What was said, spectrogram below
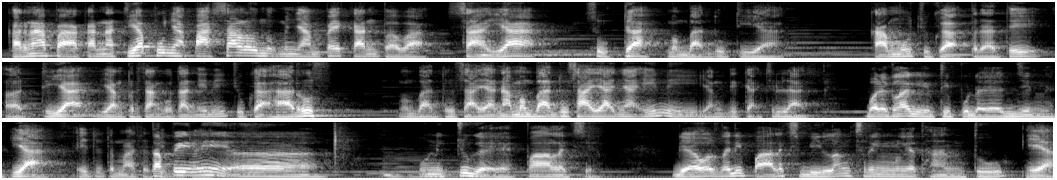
Karena apa? Karena dia punya pasal untuk menyampaikan bahwa saya sudah membantu dia. Kamu juga berarti eh, dia yang bersangkutan ini juga harus membantu saya. Nah, membantu sayanya ini yang tidak jelas. Balik lagi tipu daya jin ya. Ya, itu termasuk. Tapi ini eh, unik juga ya Pak Alex ya. Di awal tadi Pak Alex bilang sering melihat hantu, daya. Ya,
